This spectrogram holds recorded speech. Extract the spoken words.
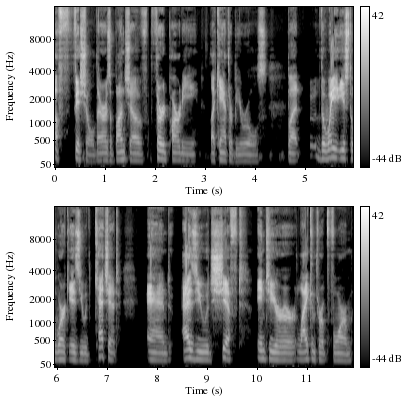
official. There's a bunch of third party lycanthropy rules. But the way it used to work is you would catch it, and as you would shift into your lycanthrope form,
